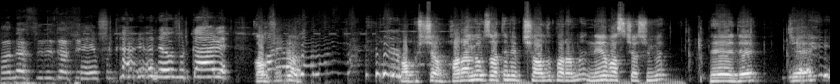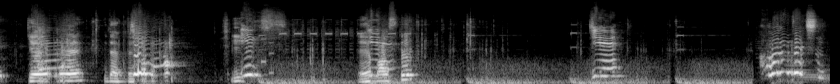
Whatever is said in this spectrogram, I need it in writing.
Anasını satayım. Hadi Furkan abi, hadi Furkan abi. Kapışacağım. Kapışacağım. Param yok zaten hep çaldı paramı. Neye basacağız şimdi? D, D, G, G, E. Bir dakika. X. X, E bastık. C. Alamayacaksın.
